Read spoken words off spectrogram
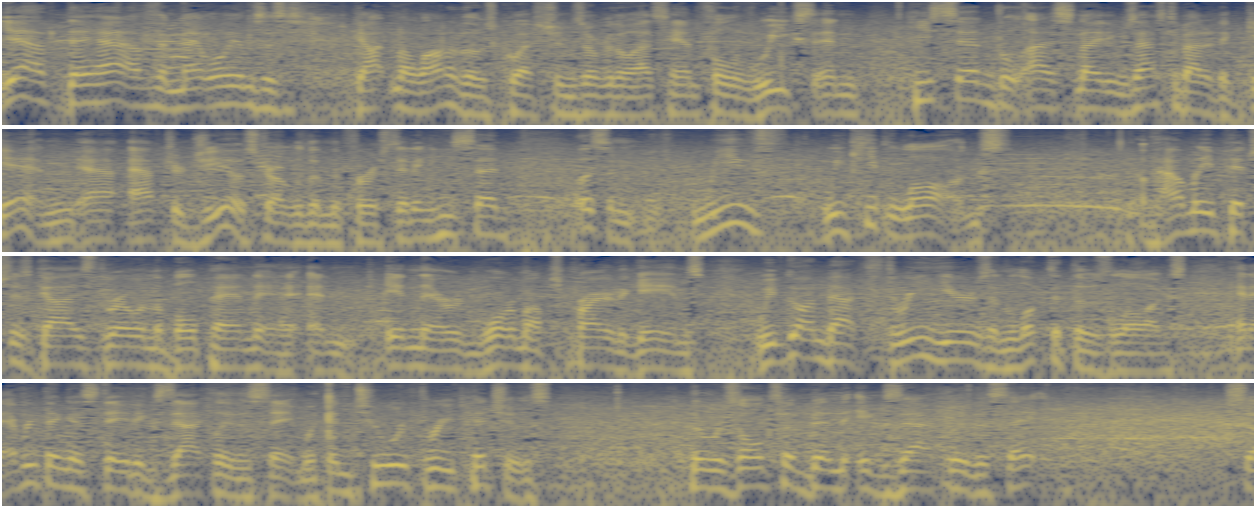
Yeah, they have, and Matt Williams has gotten a lot of those questions over the last handful of weeks. And he said last night he was asked about it again after Gio struggled in the first inning. He said, "Listen, we've we keep logs of how many pitches guys throw in the bullpen and, and in their warm-ups prior to games. We've gone back three years and looked at those logs, and everything has stayed exactly the same. Within two or three pitches, the results have been exactly the same. So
